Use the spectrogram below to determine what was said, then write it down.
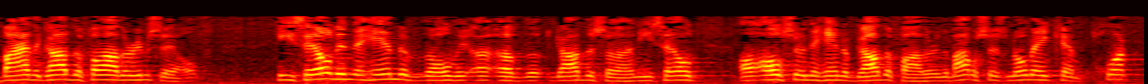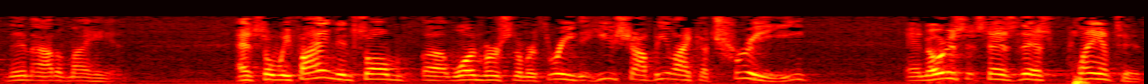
by the God the Father Himself. He's held in the hand of the Holy, uh, of the God the Son. He's held also in the hand of God the Father. And the Bible says, "No man can pluck them out of my hand." And so we find in Psalm uh, 1, verse number 3, that he shall be like a tree. And notice it says this planted.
